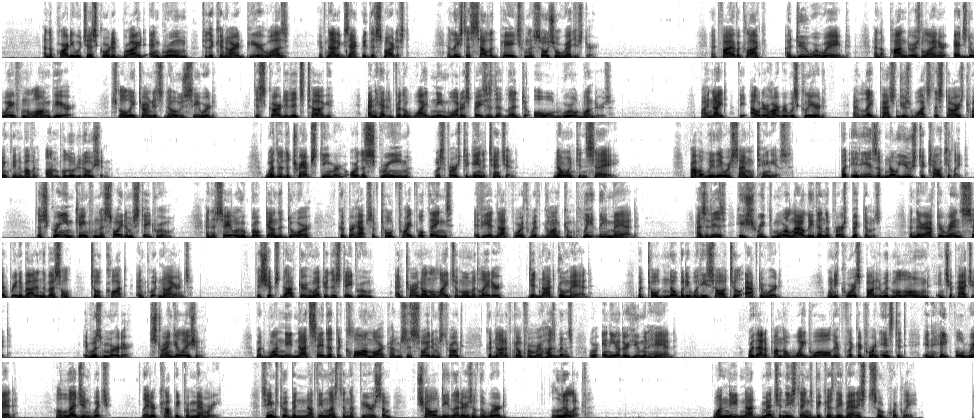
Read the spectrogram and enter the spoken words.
and the party which escorted bride and groom to the Cunard Pier was, if not exactly the smartest, at least a solid page from the social register. At five o'clock adieu were waved, and the ponderous liner edged away from the long pier, slowly turned its nose seaward, discarded its tug, and headed for the widening water spaces that led to old world wonders. By night the outer harbor was cleared, and late passengers watched the stars twinkling above an unpolluted ocean. Whether the tramp steamer or the Scream was first to gain attention, no one can say. Probably they were simultaneous but it is of no use to calculate. The scream came from the Suydam stateroom, and the sailor who broke down the door could perhaps have told frightful things if he had not forthwith gone completely mad. As it is, he shrieked more loudly than the first victims, and thereafter ran simpering about in the vessel till caught and put in irons. The ship's doctor, who entered the stateroom and turned on the lights a moment later, did not go mad, but told nobody what he saw till afterward when he corresponded with Malone in Chepachet. It was murder, strangulation, but one need not say that the claw mark on Mrs. Suydam's throat could not have come from her husband's or any other human hand, or that upon the white wall there flickered for an instant in hateful red a legend which, later copied from memory, seems to have been nothing less than the fearsome Chaldee letters of the word Lilith. One need not mention these things because they vanished so quickly.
